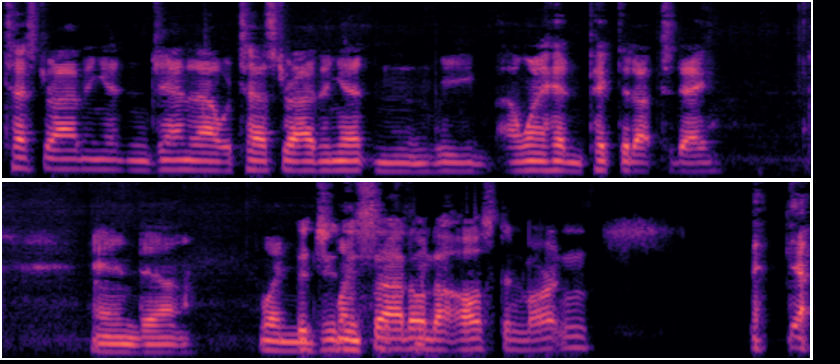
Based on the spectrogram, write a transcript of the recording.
test driving it, and Jan and I were test driving it, and we I went ahead and picked it up today. And uh, when Did you when decide on the Aston Martin? yeah,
